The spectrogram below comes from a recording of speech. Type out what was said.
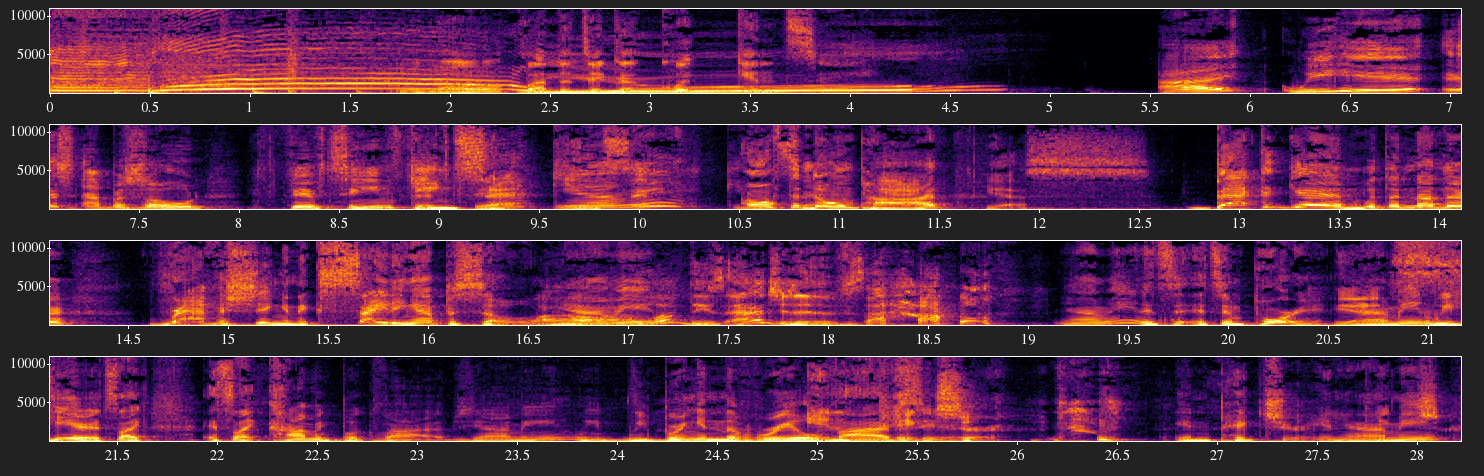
See? You know, about to take a quick quince. All right, we here. It's episode 15, 15, you know what I mean? Quince. Off the Dome Pod. Yes. Back again with another ravishing and exciting episode. Wow, you know what I mean? love these adjectives. You know what I mean? It's it's important. You know what I Yes. mean? We here. It's like it's like comic book vibes. You know what I mean? We we bring in the real In vibes picture. here. In picture. you know what I mean? picture.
